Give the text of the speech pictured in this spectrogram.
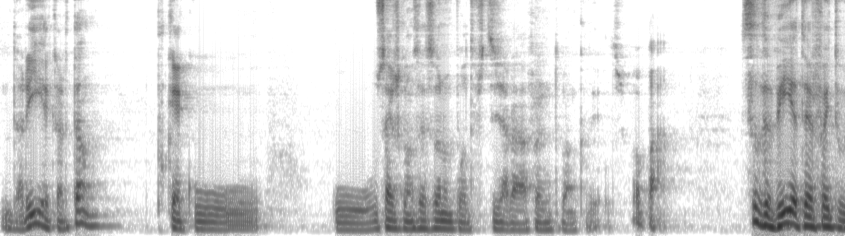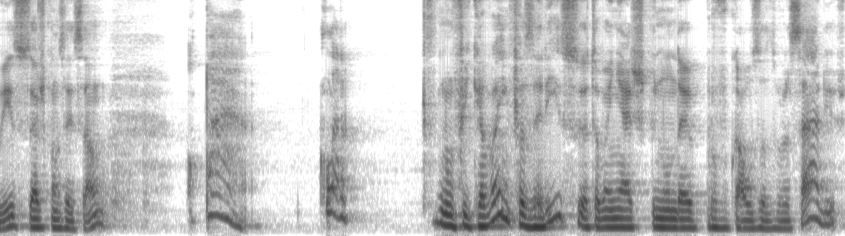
Daria cartão. Porque é que o, o, Sérgio Conceição não pôde festejar à frente do banco deles? Opa, se devia ter feito isso, Sérgio Conceição, opa, claro que não fica bem fazer isso. Eu também acho que não deve provocar os adversários.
